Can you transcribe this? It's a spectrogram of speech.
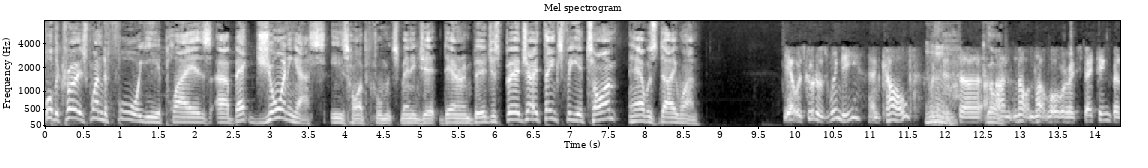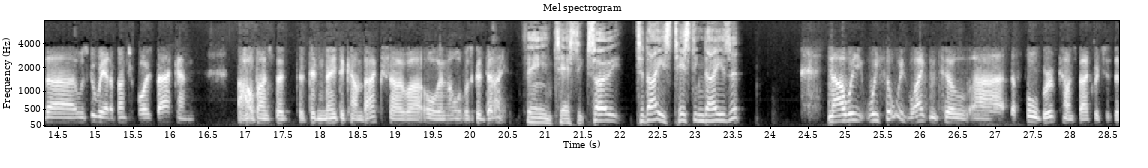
Well, the Crows one to four year players are back. Joining us is high performance manager Darren Burgess. Burjo, thanks for your time. How was day one? Yeah, it was good. It was windy and cold, which Mm. is uh, uh, not not what we were expecting, but uh, it was good. We had a bunch of boys back and a whole bunch that, that didn't need to come back. So uh, all in all, it was a good day. Fantastic. So today is testing day, is it? No, we, we thought we'd wait until uh, the full group comes back, which is the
